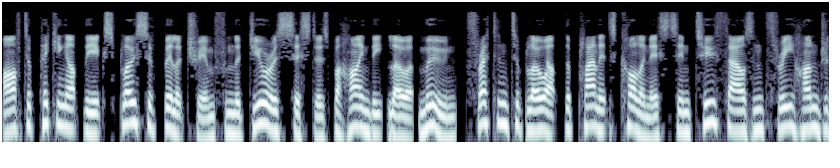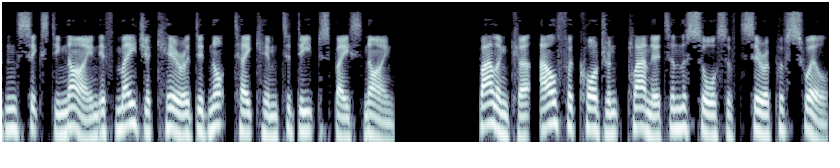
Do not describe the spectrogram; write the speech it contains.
after picking up the explosive bilitrium from the Duras sisters behind the lower moon, threatened to blow up the planet's colonists in 2369 if Major Kira did not take him to Deep Space Nine. Balanka, Alpha Quadrant planet and the source of syrup of swill.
